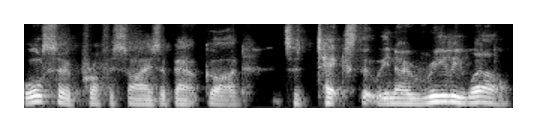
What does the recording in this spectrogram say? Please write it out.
also prophesies about God. It's a text that we know really well.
